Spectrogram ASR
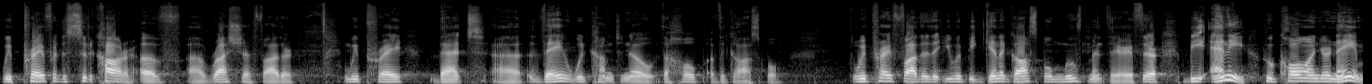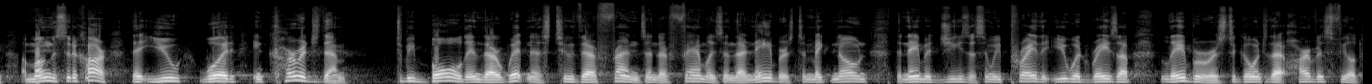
We pray for the Sudakar of uh, Russia, Father. And we pray that uh, they would come to know the hope of the gospel. We pray, Father, that you would begin a gospel movement there. If there be any who call on your name among the Sudakar, that you would encourage them to be bold in their witness to their friends and their families and their neighbors to make known the name of Jesus. And we pray that you would raise up laborers to go into that harvest field.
